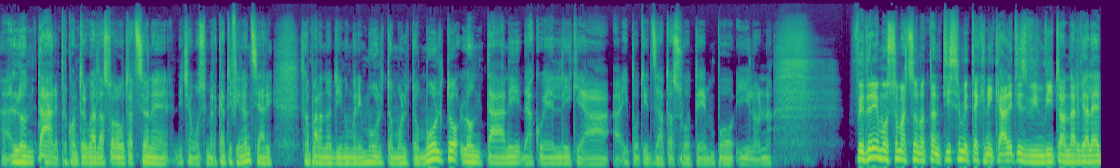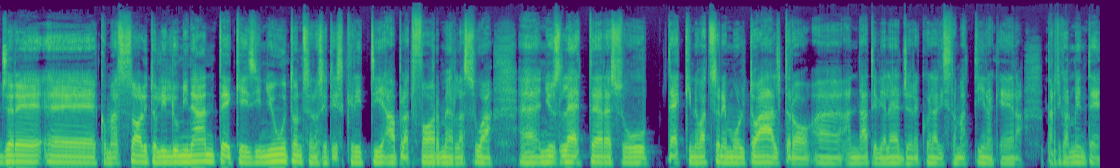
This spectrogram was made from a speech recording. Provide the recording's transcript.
eh, lontane per quanto riguarda la sua valutazione diciamo sui mercati finanziari, stiamo parlando di numeri molto molto molto lontani da quelli che ha ipotizzato a suo tempo Elon. Vedremo, insomma, ci sono tantissime technicalities, vi invito ad andarvi a leggere eh, come al solito l'illuminante Casey Newton, se non siete iscritti a Platformer, la sua eh, newsletter su tech, innovazione molto altro, eh, andatevi a leggere quella di stamattina che era particolarmente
